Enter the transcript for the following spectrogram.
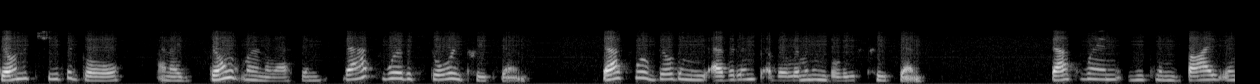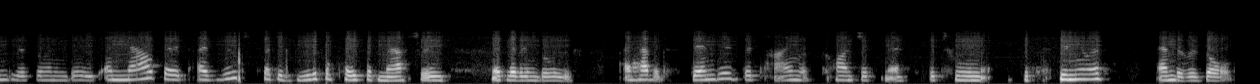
don't achieve the goal, and I don't learn a lesson, that's where the story creeps in. That's where building the evidence of the limiting belief creeps in. That's when you can buy into this limiting belief. And now that I've reached such a beautiful place of mastery with limiting belief, I have extended the time of consciousness between the stimulus and the result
